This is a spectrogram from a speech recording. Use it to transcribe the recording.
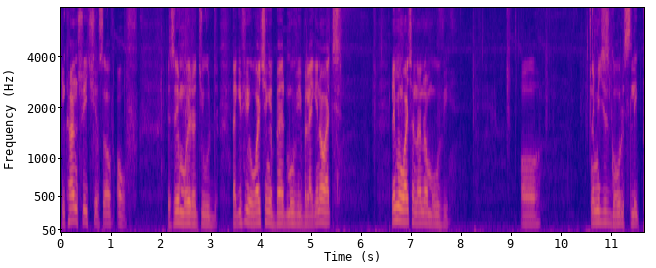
You can't switch yourself off the same way that you would like if you're watching a bad movie, but like you know what? Let me watch another movie or let me just go to sleep.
